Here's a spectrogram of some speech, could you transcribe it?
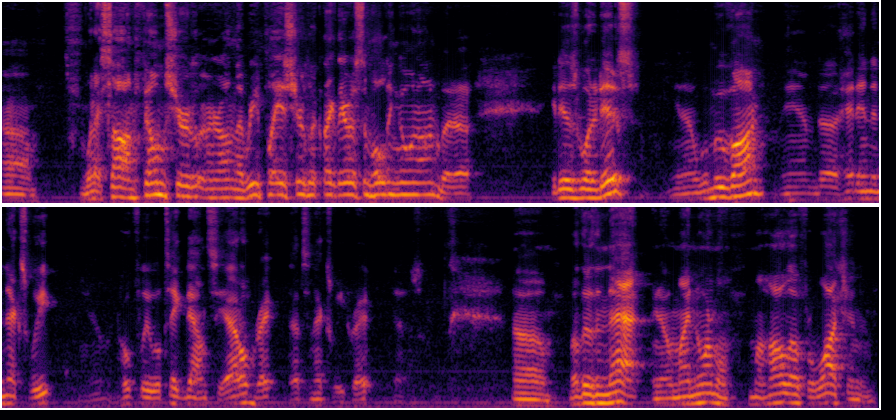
Um, what I saw on film, sure, or on the replays, sure looked like there was some holding going on, but uh, it is what it is. You know, we'll move on and uh, head into next week. You know, hopefully, we'll take down Seattle. Right? That's next week, right? Yes. Um, other than that, you know, my normal mahalo for watching.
